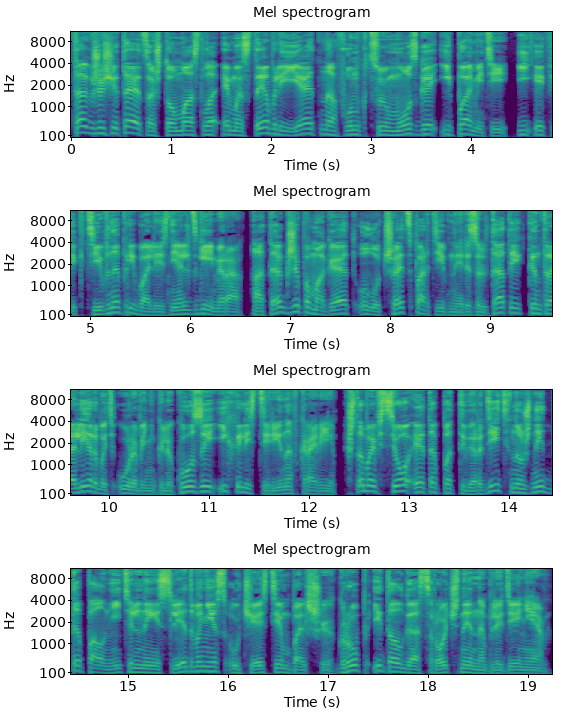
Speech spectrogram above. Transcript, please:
Также считается, что масло МСТ влияет на функцию мозга и памяти и эффективно при болезни Альцгеймера, а также помогает улучшать спортивные результаты, контролировать уровень глюкозы и холестерина в крови. Чтобы все это подтвердить, нужны дополнительные исследования с участием больших групп и долгосрочные наблюдения.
